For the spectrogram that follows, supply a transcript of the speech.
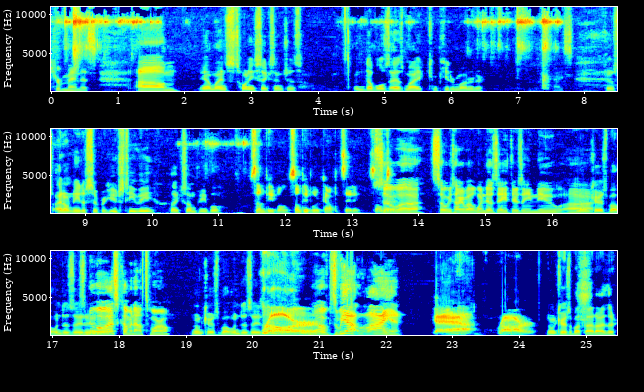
Tremendous. Um, Yeah, mine's 26 inches and doubles as my computer monitor nice. because I don't need a super huge TV like some people. Some people, some people are compensating. That's So, uh, so we talk about Windows 8. There's a new, uh, no one cares about Windows 8 there's a new anymore. OS coming out tomorrow. No one cares about Windows 8 roar, Oh, because we got Lion. yeah, roar. No one cares about that either.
